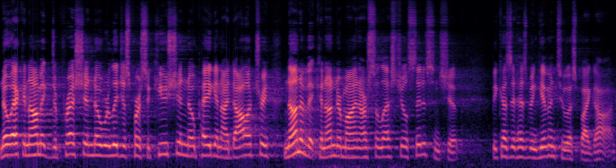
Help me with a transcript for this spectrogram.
No economic depression, no religious persecution, no pagan idolatry, none of it can undermine our celestial citizenship because it has been given to us by God.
